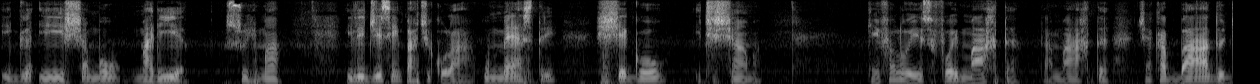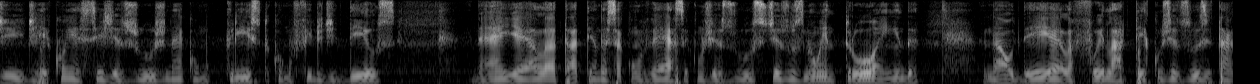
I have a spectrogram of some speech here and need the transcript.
e, e chamou Maria, sua irmã, e lhe disse em particular: O mestre chegou e te chama. Quem falou isso foi Marta, a Marta tinha acabado de, de reconhecer Jesus né, como Cristo, como Filho de Deus. Né, e ela está tendo essa conversa com Jesus. Jesus não entrou ainda na aldeia, ela foi lá ter com Jesus e está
